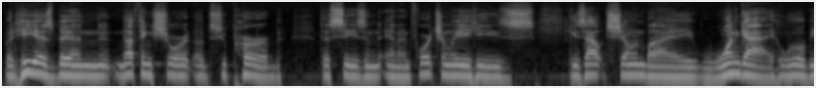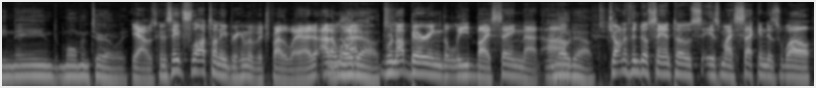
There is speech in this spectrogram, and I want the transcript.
But he has been nothing short of superb this season, and unfortunately, he's he's outshone by one guy who will be named momentarily. Yeah, I was going to say it's Zlatan Ibrahimovic. By the way, I, I don't. No I- doubt. We're not burying the lead by saying that. Um, No doubt. Jonathan Dos Santos is my second as well.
